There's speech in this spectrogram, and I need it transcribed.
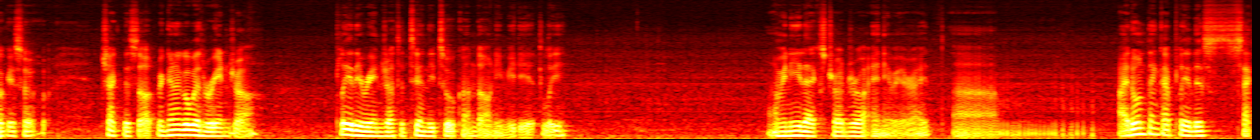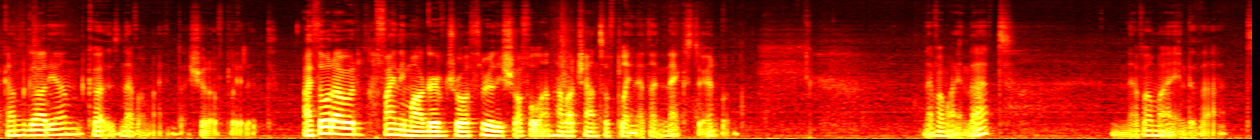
Okay, so check this out. We're gonna go with Ranger. Play the Ranger to turn the token down immediately. And we need extra draw anyway, right? Um, I don't think I play this second Guardian, because never mind, I should have played it. I thought I would find the Margrave draw through the shuffle and have a chance of playing it on the next turn, but never mind that. Never mind that.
